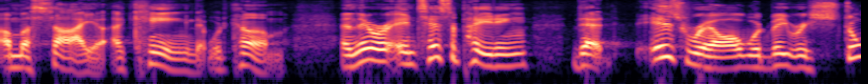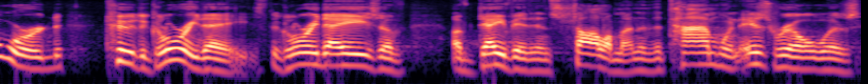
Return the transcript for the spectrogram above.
a Messiah, a king that would come. And they were anticipating that Israel would be restored to the glory days, the glory days of, of David and Solomon, and the time when Israel was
